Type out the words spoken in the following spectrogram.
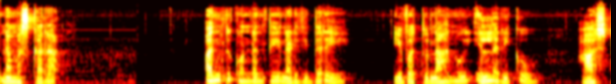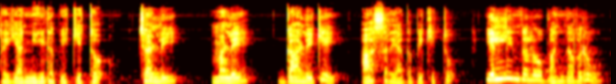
ನಮಸ್ಕಾರ. ಅಂದುಕೊಂಡಂತೆ ನಡೆದಿದ್ದರೆ ಇವತ್ತು ನಾನು ಎಲ್ಲರಿಗೂ ಆಶ್ರಯ ನೀಡಬೇಕಿತ್ತು. ಚಳಿ, ಮಳೆ, ಗಾಳಿಗೆ ಆಸರೆಯಾಗಬೇಕಿತ್ತು. ಎಲ್ಲಿಂದಲೋ ಬಂದವರು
